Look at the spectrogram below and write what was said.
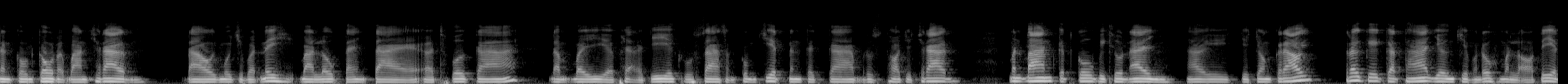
និងកូនកូនឲ្យបានច្រើន ដោយមួយជីវិតនេះបាទលោកតែងតែធ្វើការដើម្បីភរិយាគ្រួសារសង្គមជាតិនិងកិច្ចការមនុស្សធម៌ជាច្រើនมันបានគិតគូរពីខ្លួនឯងហើយជាចុងក្រោយត្រូវគេគិតថាយើងជាមនុស្សមិនល្អទៀត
